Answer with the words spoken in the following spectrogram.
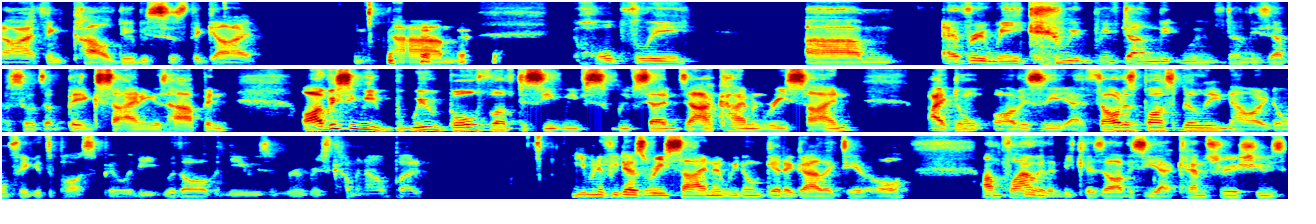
I think Kyle Dubas is the guy. Um, hopefully, um, every week we, we've done the, we've done these episodes, a big signing has happened. Obviously, we we would both love to see. We've we've said Zach Hyman resign. I don't obviously I thought it's a possibility. Now I don't think it's a possibility with all the news and rumors coming out. But even if he does resign and we don't get a guy like Taylor Hall, I'm fine with it because obviously, yeah, chemistry issues.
